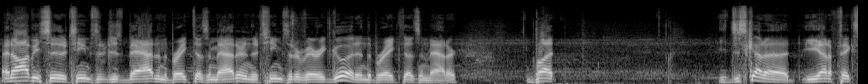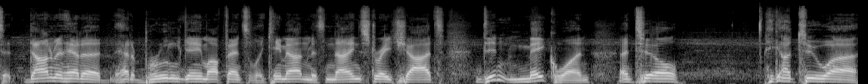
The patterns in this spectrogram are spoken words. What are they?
And obviously, there are teams that are just bad and the break doesn't matter, and there are teams that are very good and the break doesn't matter. But you just gotta you gotta fix it. Donovan had a had a brutal game offensively. Came out and missed nine straight shots. Didn't make one until he got to uh,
